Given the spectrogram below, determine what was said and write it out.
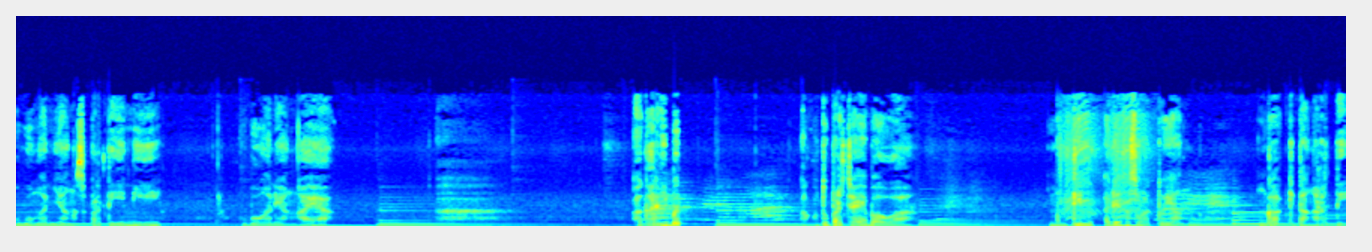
hubungan yang seperti ini hubungan yang kayak agak ribet. Aku tuh percaya bahwa mungkin ada sesuatu yang nggak kita ngerti.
